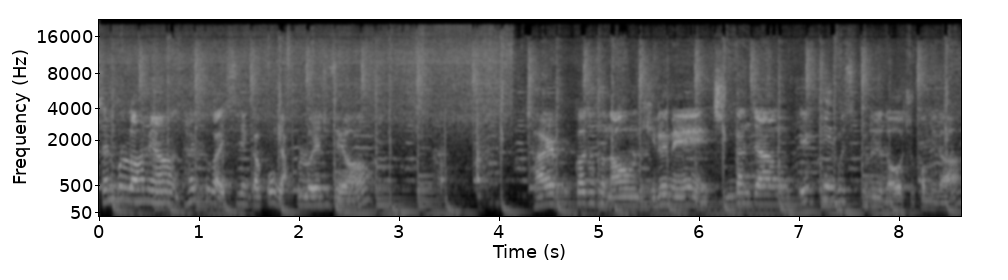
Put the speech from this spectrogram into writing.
센 불로 하면 탈 수가 있으니까 꼭 약불로 해주세요. 잘 볶아져서 나온 기름에 진간장 1테이블스푼을 넣어 줄 겁니다.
